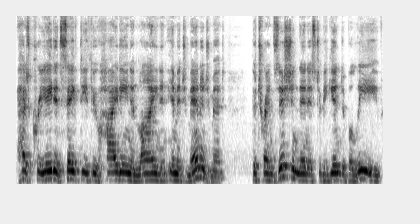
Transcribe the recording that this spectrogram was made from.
has created safety through hiding and lying and image management, the transition then is to begin to believe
